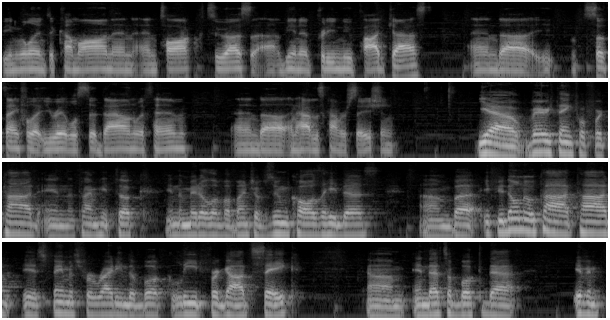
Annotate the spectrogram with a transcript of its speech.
being willing to come on and, and talk to us, uh, being a pretty new podcast. And uh, so thankful that you were able to sit down with him and uh, and have this conversation. Yeah, very thankful for Todd and the time he took in the middle of a bunch of Zoom calls that he does um, but if you don't know Todd, Todd is famous for writing the book Lead for God's Sake. Um, and that's a book that even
